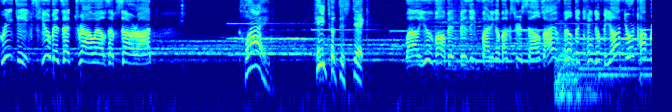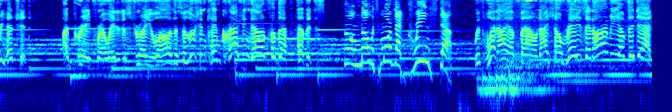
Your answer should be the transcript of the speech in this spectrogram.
Greetings, humans and drow elves of Zaron. Clyde. He took the stick. While you've all been busy fighting amongst yourselves, I have built a kingdom beyond your comprehension. I prayed for a way to destroy you all, and the solution came crashing down from the heavens. Oh no, it's more of that green stuff. With what I have found, I shall raise an army of the dead.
